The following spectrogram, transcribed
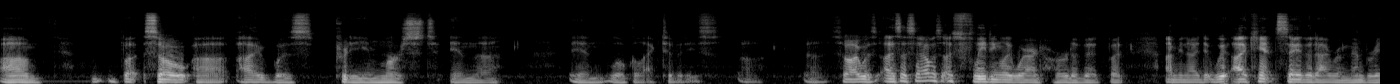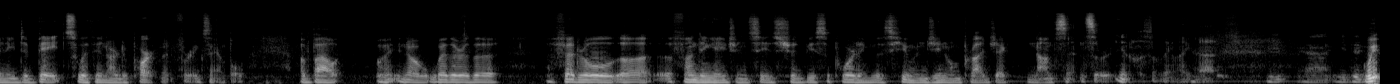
um, but so uh, I was pretty immersed in the in local activities. Uh, uh, so I was, as I say, I was, I was fleetingly aware I'd heard of it, but I mean, I, did, we, I can't say that I remember any debates within our department, for example, about uh, you know whether the federal uh, funding agencies should be supporting this human genome project nonsense or you know something like that. Uh. We,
